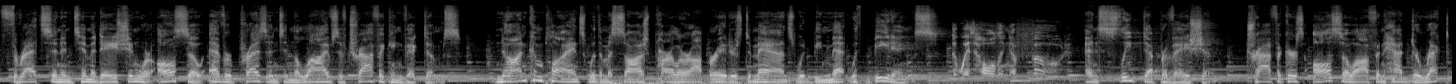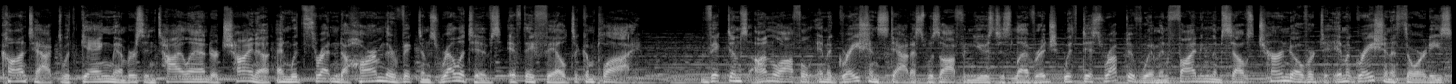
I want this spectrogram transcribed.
Threats and intimidation were also ever present in the lives of trafficking victims. Non compliance with a massage parlor operator's demands would be met with beatings, the withholding of food, and sleep deprivation. Traffickers also often had direct contact with gang members in Thailand or China and would threaten to harm their victims' relatives if they failed to comply. Victims' unlawful immigration status was often used as leverage, with disruptive women finding themselves turned over to immigration authorities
